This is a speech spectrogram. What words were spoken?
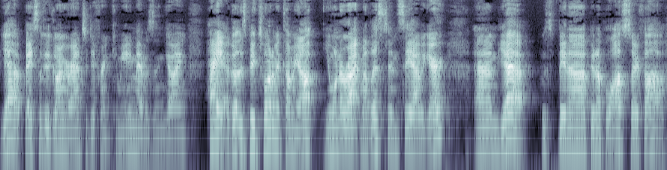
yeah, basically going around to different community members and going, "Hey, I got this big tournament coming up. You want to write my list and see how we go?" And yeah, it's been a been a blast so far.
